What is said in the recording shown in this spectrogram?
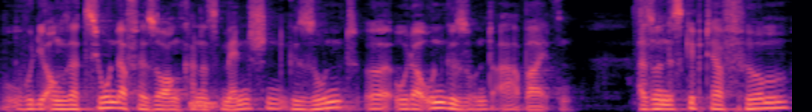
wo die Organisation dafür sorgen kann, dass Menschen gesund äh, oder ungesund arbeiten. Also und es gibt ja Firmen,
